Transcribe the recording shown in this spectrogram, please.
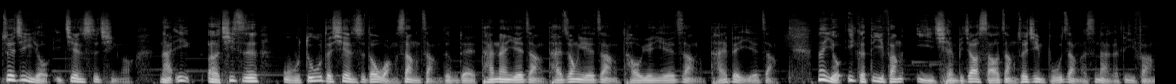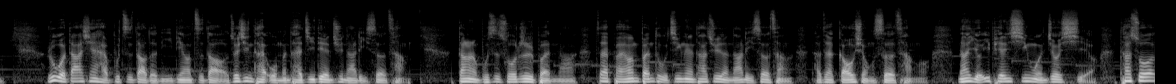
最近有一件事情哦，哪一呃，其实五都的县市都往上涨，对不对？台南也涨，台中也涨，桃园也涨，台北也涨。那有一个地方以前比较少涨，最近补涨的是哪个地方？如果大家现在还不知道的，你一定要知道，最近台我们台积电去哪里设厂？当然不是说日本啊，在台湾本土境内，他去了哪里设厂？他在高雄设厂哦。然后有一篇新闻就写哦，他说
